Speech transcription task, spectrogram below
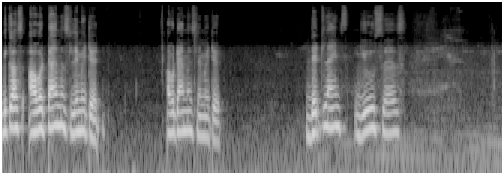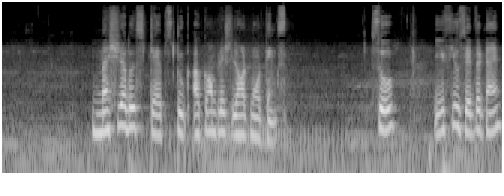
Because our time is limited. Our time is limited. Deadlines gives us measurable steps to accomplish lot more things. So if you set the time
